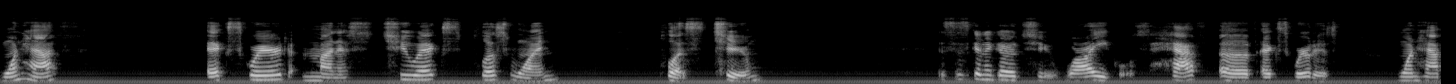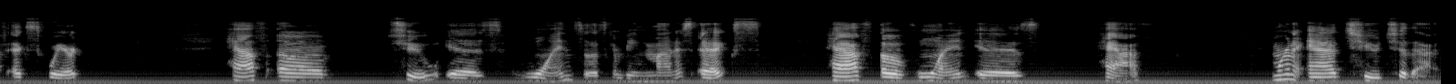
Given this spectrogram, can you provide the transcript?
1 half x squared minus 2x plus 1 plus 2. This is going to go to y equals half of x squared is 1 half x squared. Half of 2 is 1, so that's going to be minus x. Half of 1 is half. And we're going to add 2 to that.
